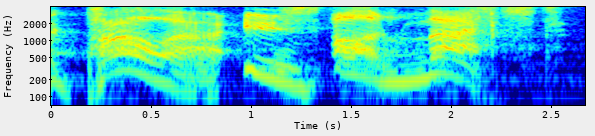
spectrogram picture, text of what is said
My power is unmatched!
